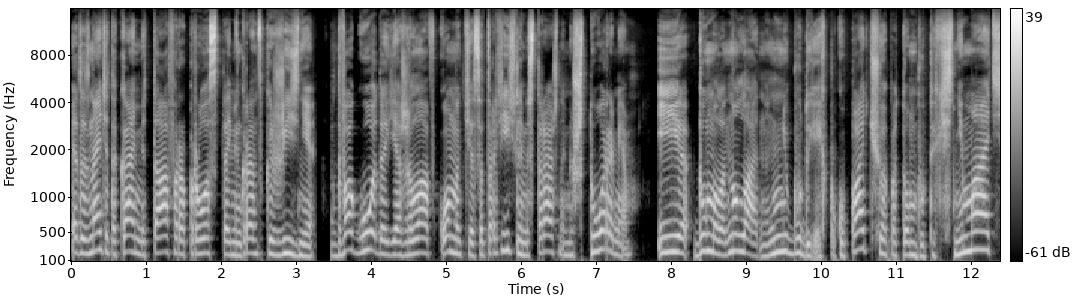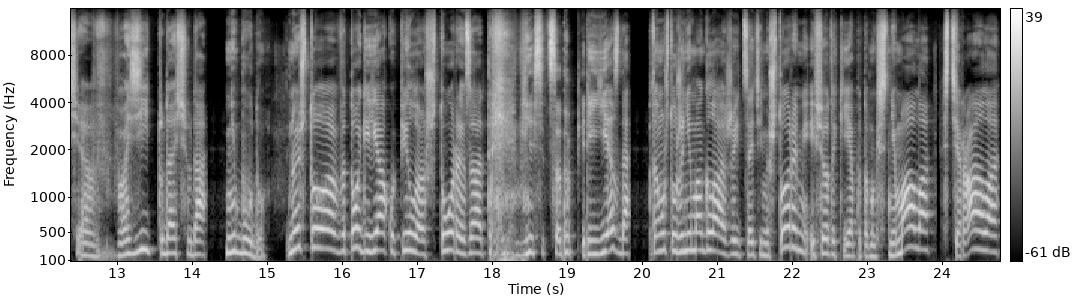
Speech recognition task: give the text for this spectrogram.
Это, знаете, такая метафора просто иммигрантской жизни. Два года я жила в комнате с отвратительными страшными шторами, и думала, ну ладно, ну не буду я их покупать, что я потом буду их снимать, э, возить туда-сюда. Не буду. Ну и что в итоге я купила шторы за три месяца до переезда, потому что уже не могла жить с этими шторами, и все-таки я потом их снимала, стирала,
